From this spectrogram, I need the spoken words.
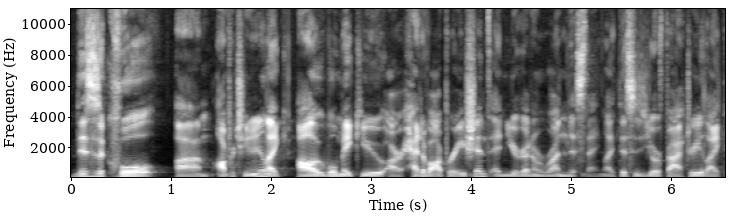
this is a cool um, opportunity. Like I will make you our head of operations, and you're gonna run this thing. Like this is your factory. Like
